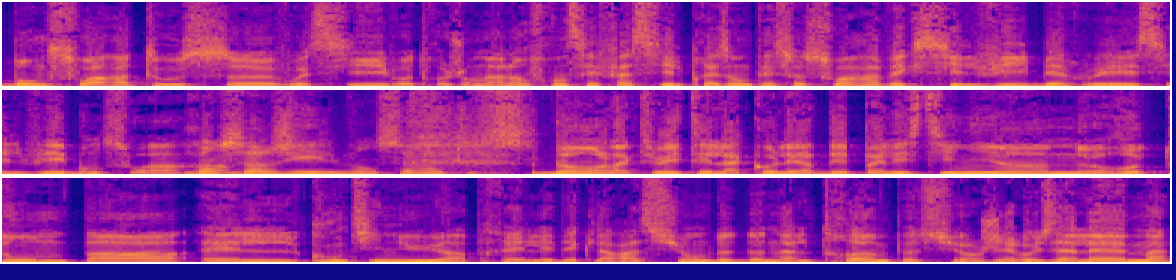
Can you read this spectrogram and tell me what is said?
Bonsoir à tous, voici votre journal en français facile présenté ce soir avec Sylvie Berruet. Sylvie, bonsoir. Bonsoir Gilles, bonsoir à tous. Dans l'actualité, la colère des Palestiniens ne retombe pas, elle continue après les déclarations de Donald Trump sur Jérusalem.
